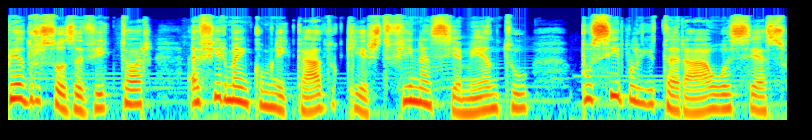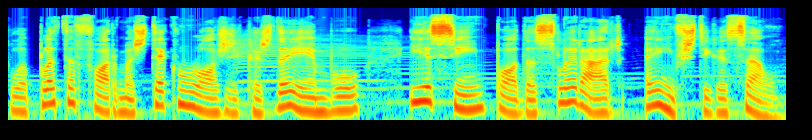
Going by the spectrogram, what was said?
Pedro Sousa Victor afirma em comunicado que este financiamento possibilitará o acesso a plataformas tecnológicas da EMBO e assim pode acelerar a investigação.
